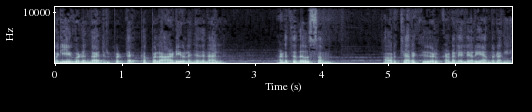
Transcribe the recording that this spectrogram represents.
വലിയ കൊടുങ്കാറ്റിൽപ്പെട്ട് കപ്പൽ ആടി ഉലഞ്ഞതിനാൽ അടുത്ത ദിവസം അവർ ചരക്കുകൾ കടലിൽ എറിയാൻ തുടങ്ങി.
